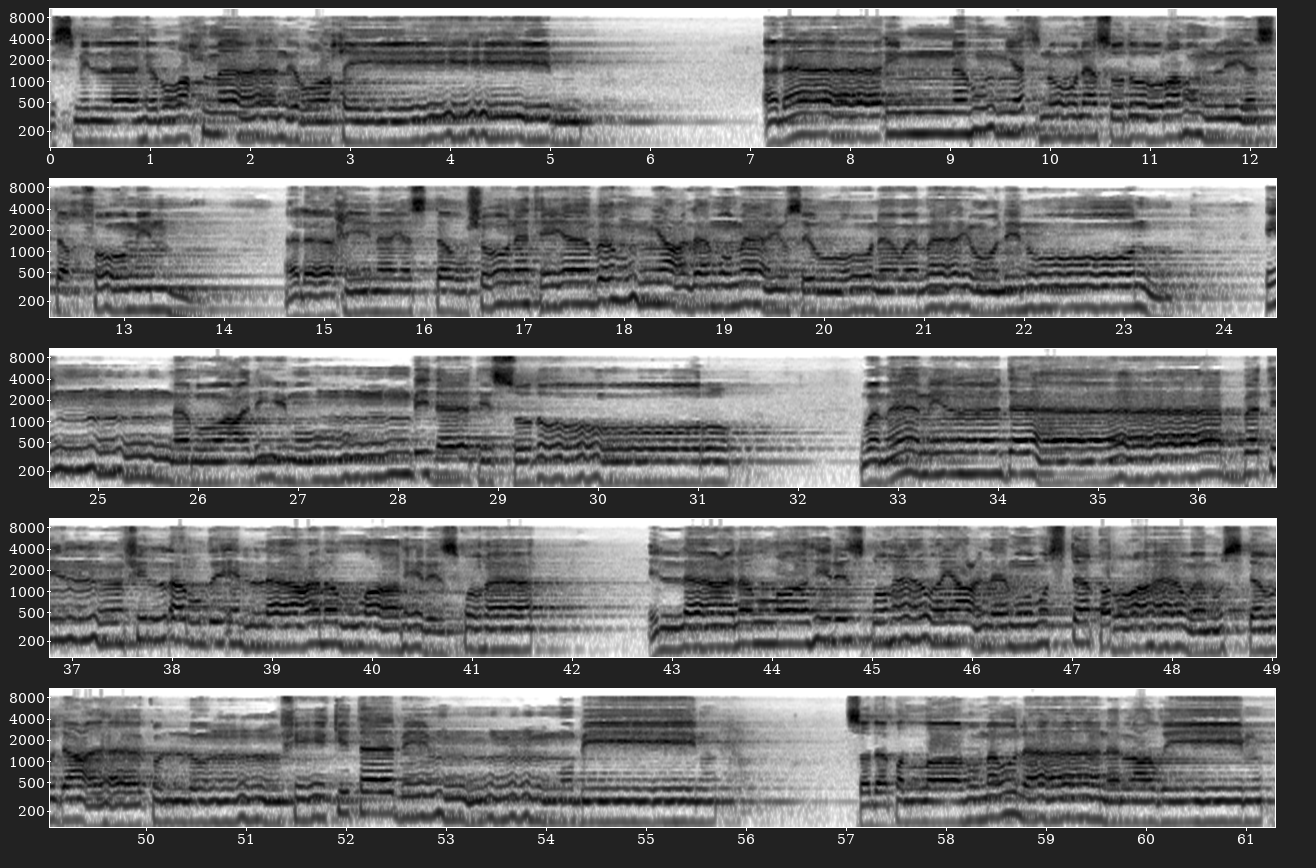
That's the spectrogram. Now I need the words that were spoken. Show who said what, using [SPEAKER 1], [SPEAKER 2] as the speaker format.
[SPEAKER 1] بسم الله الرحمن الرحيم ألا إنهم يثنون صدورهم ليستخفوا منه ألا حين يستغشون ثيابهم يعلم ما يصرون وما يعلنون إنه عليم بذات الصدور وما من دابة في الأرض إلا على الله رزقها إلا على الله رزقها ويعلم مستقرها ومستودعها كل في كتاب مبين. صدق الله مولانا العظيم.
